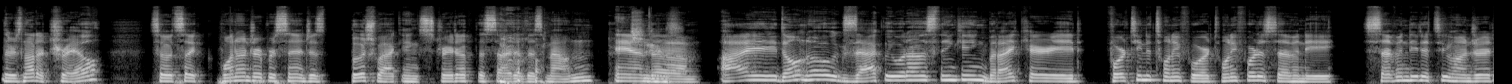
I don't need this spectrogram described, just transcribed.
there's not a trail. So it's like 100% just bushwhacking straight up the side of this mountain. And um, I don't know exactly what I was thinking, but I carried 14 to 24, 24 to 70, 70 to 200,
